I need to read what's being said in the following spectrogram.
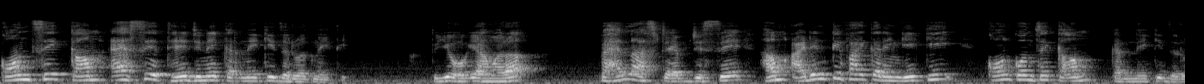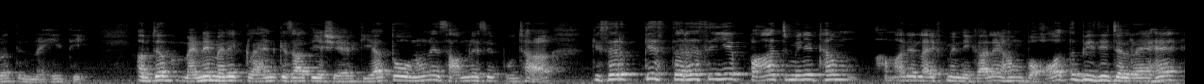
कौन से काम ऐसे थे जिन्हें करने की ज़रूरत नहीं थी। तो ये हो गया हमारा पहला स्टेप जिससे हम आइडेंटिफाई करेंगे कि कौन कौन से काम करने की ज़रूरत नहीं थी। अब जब मैंने मेरे क्लाइंट के साथ ये शेयर किया तो उन्होंने सामने से पूछा कि, सर, किस तरह से ये पाँच मिनट हम हमारे लाइफ में निकालें? हम बहुत बिज़ी चल रहे हैं।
